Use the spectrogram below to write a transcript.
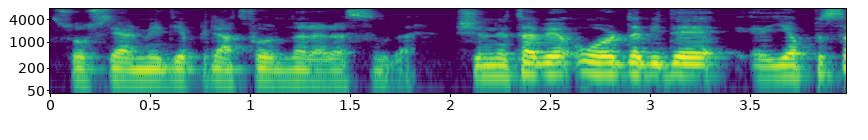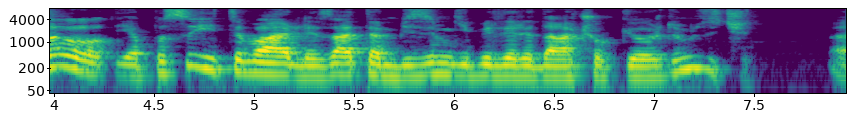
Sosyal medya platformlar arasında. Şimdi tabii orada bir de e, yapısal yapısı itibariyle zaten bizim gibileri daha çok gördüğümüz için e,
